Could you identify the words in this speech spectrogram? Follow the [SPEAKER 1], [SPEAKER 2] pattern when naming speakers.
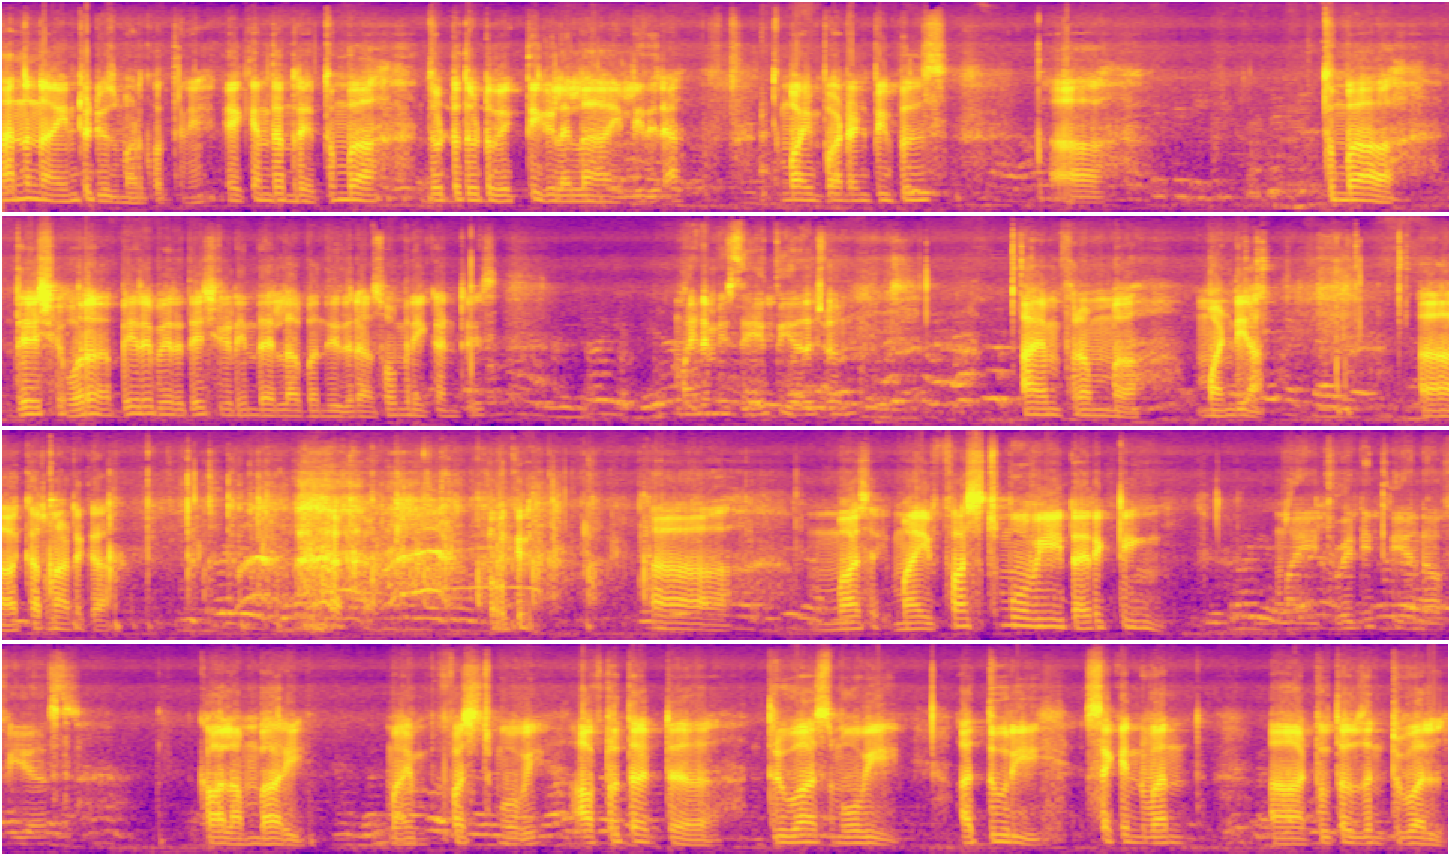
[SPEAKER 1] ನನ್ನನ್ನ ಇಂಟ್ರೊಡ್ಯೂಸ್ ಮಾಡ್ಕೊತೀನಿ. ಯಾಕೆಂತಂದ್ರೆ ತುಂಬಾ ದೊಡ್ಡ ದೊಡ್ಡ ವ್ಯಕ್ತಿಗಳೆಲ್ಲ ಇಲ್ಲಿದ್ದೀರಾ? ತುಂಬಾ ಇಂಪಾರ್ಟೆಂಟ್ ಪೀಪಲ್ಸ್ ತುಂಬಾ ದೇಶ, ಹೊರ ಬೇರೆ ಬೇರೆ ದೇಶಗಳಿಂದ ಎಲ್ಲ ಬಂದಿದ್ದೀರಾ? So many countries my name is A P Arjun I am from Mandya Karnataka okay my first movie directing my 23 and a half years. Called Ambari, my first movie. After that, uh, Dhruva's movie, Adduri, second one, uh, 2012.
